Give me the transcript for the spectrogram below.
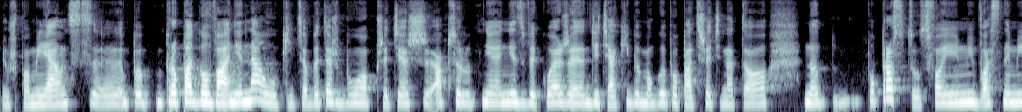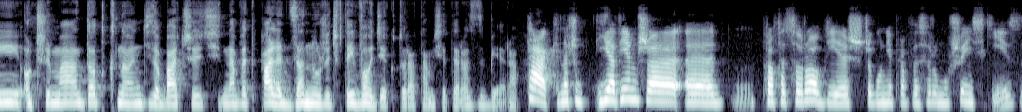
Już pomijając y, propagowanie nauki, co by też było przecież absolutnie niezwykłe, że dzieciaki by mogły popatrzeć na to no, po prostu swoimi własnymi oczyma, dotknąć, zobaczyć, nawet palec zanurzyć w tej wodzie, która tam się teraz zbiera. Tak, znaczy ja wiem, że e, profesorowie, szczególnie profesor Muszyński z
